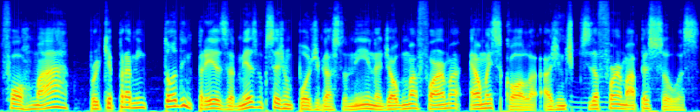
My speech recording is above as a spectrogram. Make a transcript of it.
formar, porque para mim toda empresa, mesmo que seja um posto de gasolina, de alguma forma é uma escola. A gente precisa formar pessoas.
